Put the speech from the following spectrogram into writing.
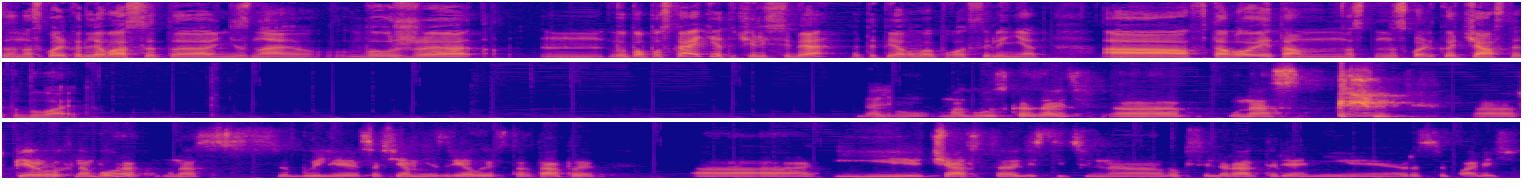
насколько для вас это, не знаю, вы уже, вы пропускаете это через себя, это первый вопрос, или нет? А второй, там, насколько часто это бывает? Да, ну, могу сказать, uh, у нас А, в первых наборах у нас были совсем незрелые стартапы, а, и часто действительно в акселераторе они рассыпались.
